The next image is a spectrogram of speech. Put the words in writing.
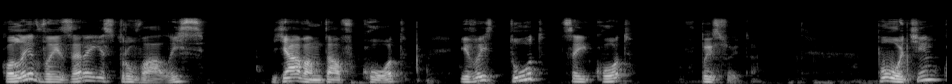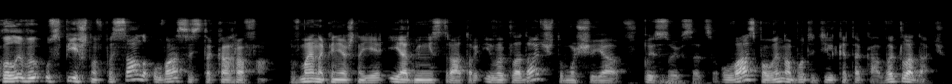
Коли ви зареєструвались, я вам дав код, і ви тут цей код вписуєте. Потім, коли ви успішно вписали, у вас ось така графа. В мене, звісно, є і адміністратор, і викладач, тому що я вписую все це. У вас повинна бути тільки така викладач.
